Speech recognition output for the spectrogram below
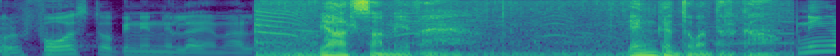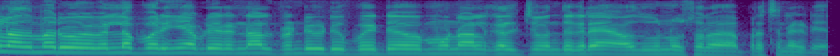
ஒரு ஃபோர்ஸ்ட் ஒப்பீனியன் இல்லை என் மேல. யார் சாமி இவன்? எங்கிருந்து வந்திருக்கான்? நீங்களும் அது மாதிரி வெளில போறீங்க அப்படியே ரெண்டு நாள் ஃப்ரெண்டு வீட்டுக்கு போயிட்டு மூணு நாள் கழிச்சு வந்துக்கிறேன். அது ஒன்றும் சொல்ல பிரச்சனை கிடையாது.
